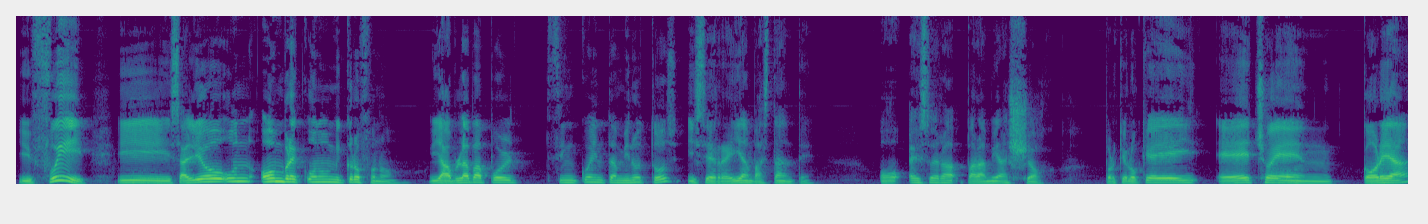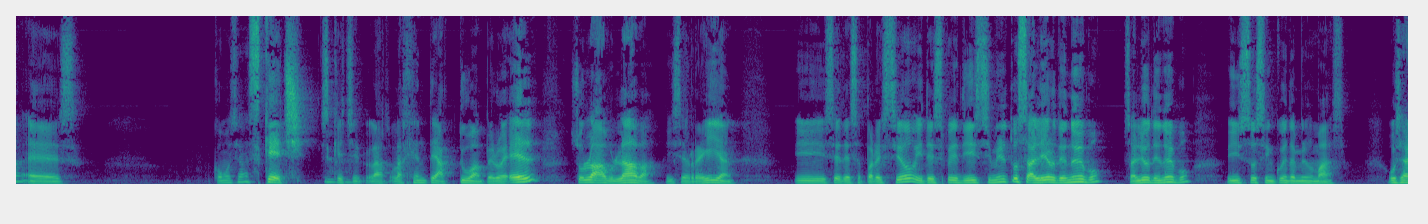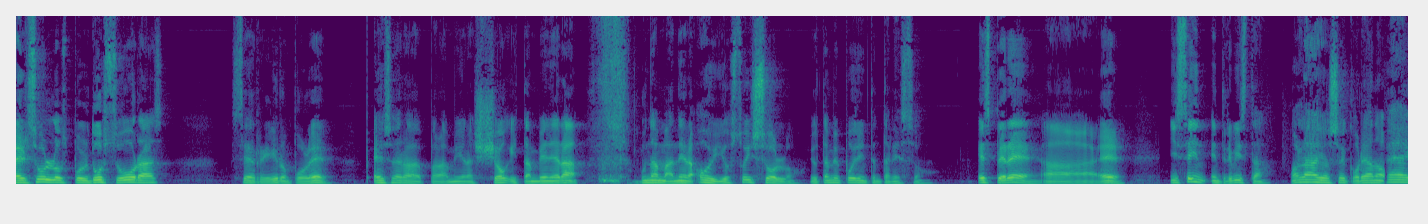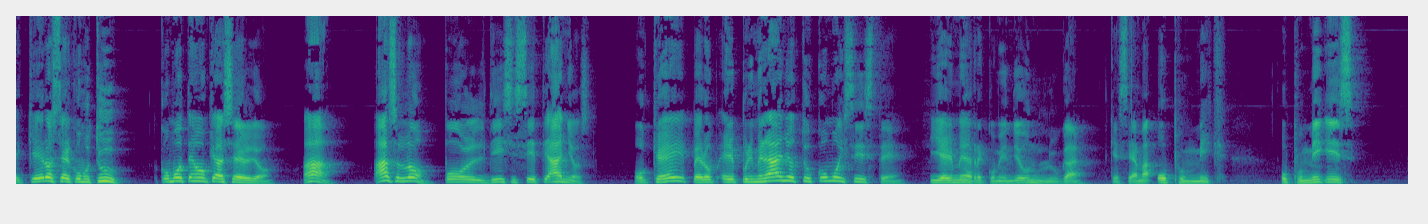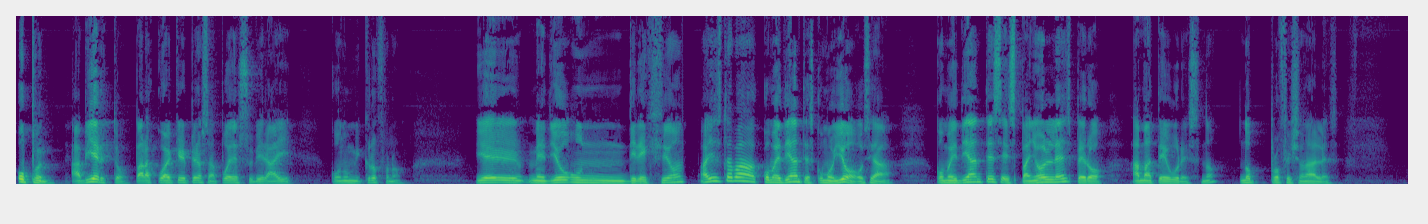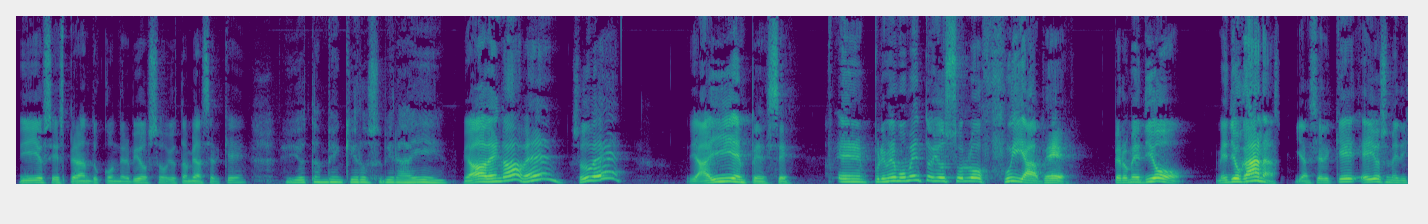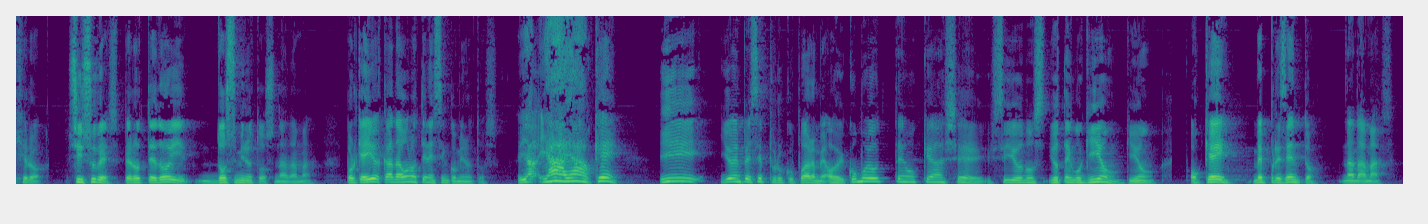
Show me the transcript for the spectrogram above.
Y fui y salió un hombre con un micrófono y hablaba por 50 minutos y se reían bastante. Oh, eso era para mí un shock. Porque lo que he hecho en Corea es, ¿cómo se llama? Sketch. Sketch. La, la, gente actúa, pero él solo hablaba y se reían. Y se desapareció y después de 10 minutos salió de nuevo, salió de nuevo y hizo 50 minutos más. O sea, él solo por dos horas se rieron por él. Eso era para mí era shock y también era una manera, oh, yo estoy solo, yo también puedo intentar eso. Esperé a él. Hice entrevista. Hola, yo soy coreano. Eh, quiero ser como tú. ¿Cómo tengo que hacerlo? Ah, hazlo por 17 años. Ok, pero el primer año tú, ¿cómo hiciste? Y él me recomendó un lugar que se llama Open Mic. Open Mic es open, abierto para cualquier persona. Puede subir ahí con un micrófono y él me dio una dirección. Ahí estaba comediantes como yo, o sea, comediantes españoles, pero amateurs, ¿no? No profesionales. Y ellos esperando con nervioso, yo también acerqué. Y yo también quiero subir ahí. Ya, venga, ven, sube. Y ahí empecé. En el primer momento yo solo fui a ver, pero me dio, me dio ganas. Y acerqué, ellos me dijeron, sí, subes, pero te doy dos minutos nada más. Porque ellos, cada uno tiene cinco minutos. ya, ya, ya, ok. Y yo empecé a preocuparme, oye, ¿cómo yo tengo que hacer? Si yo, no, yo tengo guion, guion. Ok, me presento, nada más.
